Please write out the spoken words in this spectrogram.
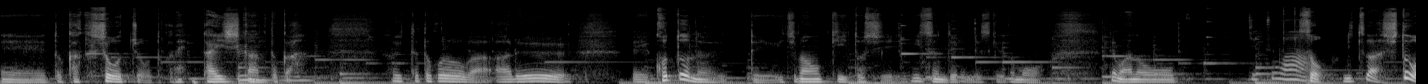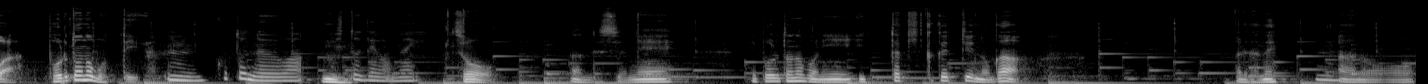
えっ、と、各省庁とかね、大使館とか、そういったところがある、えーコトヌーっていう一番大きい都市に住んでるんですけれども、でもあの、実は、そう、実は首都はポルトノボっていう、う。ん。コトヌーはうん首都ではない。そう、なんですよね。で、ポルトノボに行ったきっかけっていうのが、あれだね、うん。あの、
